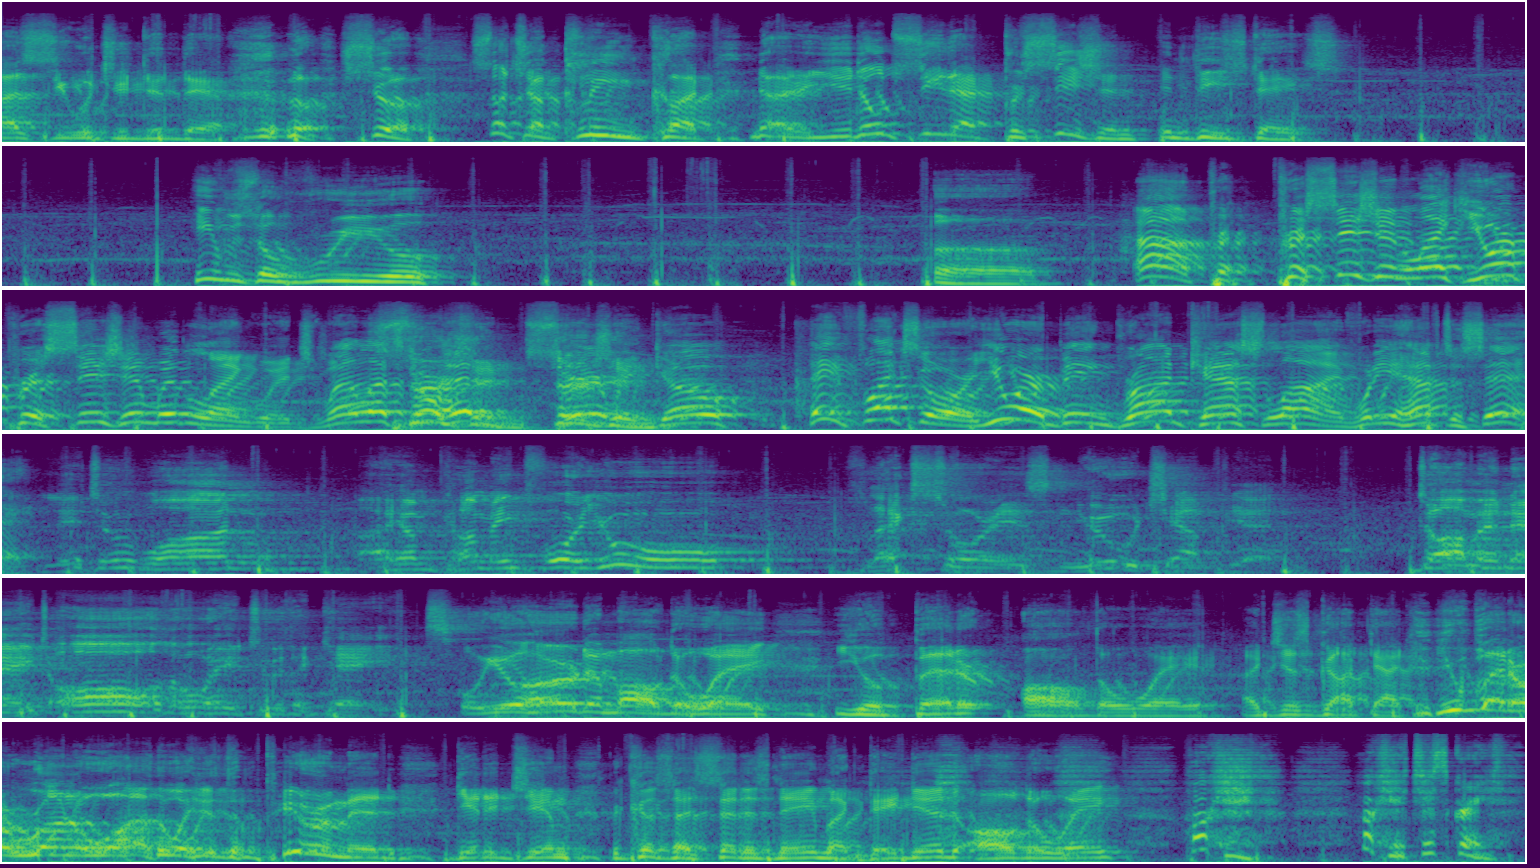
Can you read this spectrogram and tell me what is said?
I see what you did there. Look, sure, such a clean cut. Now, you don't see that precision in these days. He was a real. Uh. Ah, pre- precision like your precision with language. Well, let's go Surgeon, ahead. surgeon. There we go. Hey, Flexor, you are being broadcast live. What do you have to say? Little one, I am coming for you. Flexor is new champion. Dominate all the way to the gate. Oh, you heard him all the way. You better all the way. I just got that. You better run all the way to the pyramid. Get it, Jim? Because I said his name like they did all the way. Okay, okay, just great.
